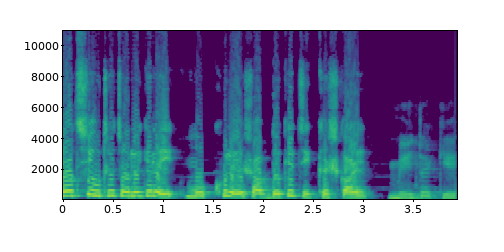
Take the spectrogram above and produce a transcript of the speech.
রোদসি উঠে চলে গেলেই মুখ খুলে শব্দকে জিজ্ঞেস করে মেয়েটা কে?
